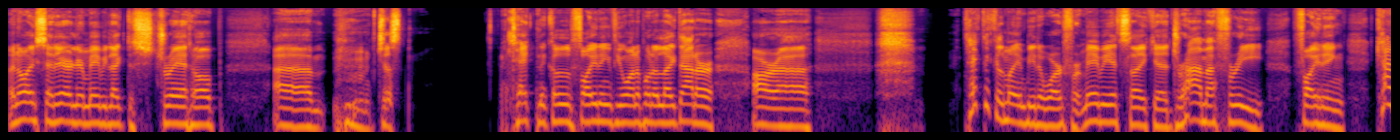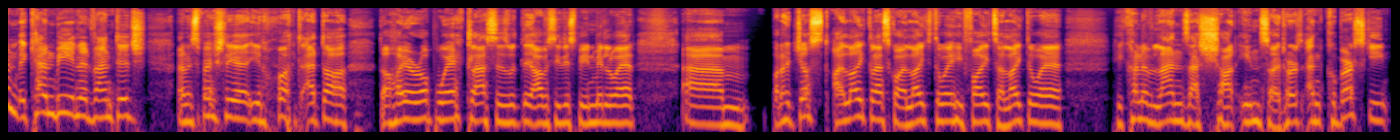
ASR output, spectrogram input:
I know I said earlier maybe like the straight up, um, just technical fighting, if you want to put it like that, or or uh, technical might be the word for it. Maybe it's like a drama free fighting. Can it can be an advantage, and especially uh, you know at, at, the the higher up weight classes with the obviously this being middleweight. Um, but I just I like Lesko. I like the way he fights. I like the way he kind of lands that shot inside her. And Kuberski,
